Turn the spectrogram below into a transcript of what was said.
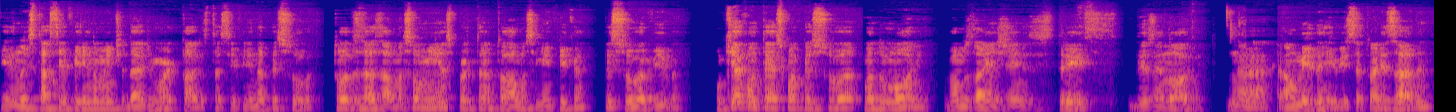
Ele não está se referindo a uma entidade mortal, ele está se referindo a pessoa. Todas as almas são minhas, portanto, alma significa pessoa viva. O que acontece com a pessoa quando morre? Vamos lá em Gênesis 3, 19. Na Almeida Revista Atualizada,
